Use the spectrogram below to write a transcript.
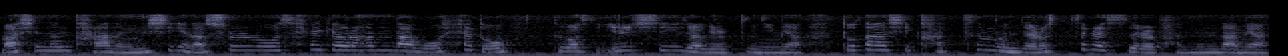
맛있는 단 음식이나 술로 해결한다고 해도 그것이 일시적일 뿐이며 또다시 같은 문제로 스트레스를 받는다면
